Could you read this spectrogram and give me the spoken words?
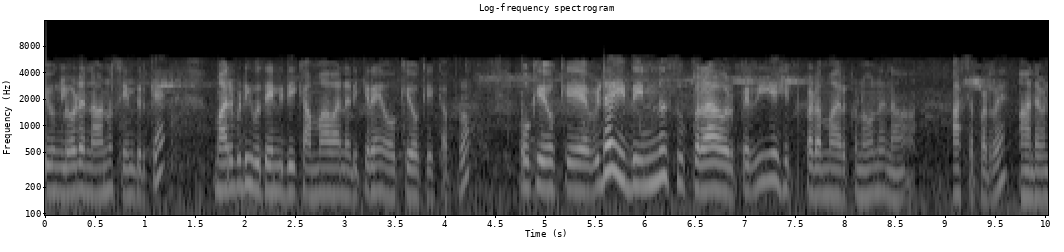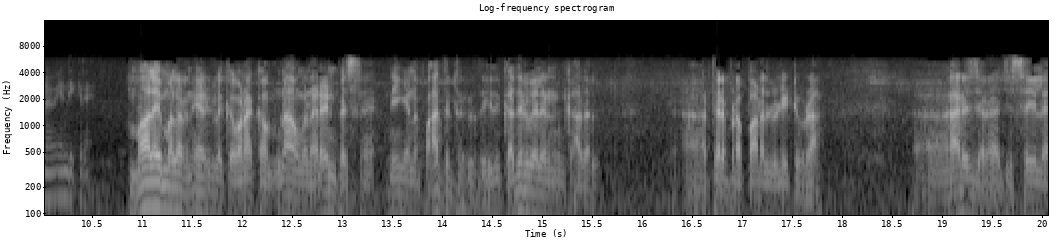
இவங்களோட நானும் சேர்ந்திருக்கேன். மறுபடியும் உதயநிதிக்கு அம்மாவாக நடிக்கிறேன். ஓகே ஓகேக்கு அப்புறம். ஓகே ஓகே விட இது இன்னும் சூப்பராக ஒரு பெரிய ஹிட் படமாக இருக்கணும்னு நான் ஆசைப்படுறேன். ஆண்டவனை வேண்டிக்கிறேன். மாலை மலர் நேர்களுக்கு வணக்கம். நான் உங்கள் நரேன் பேசுகிறேன் நீங்கள் என்ன பார்த்துட்டு இருக்குது இது கதிர்வேலனின் காதல் திரைப்பட பாடல் வெளியீட்டு விழா. அஹ், ஹாரிஸ் இசையில்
